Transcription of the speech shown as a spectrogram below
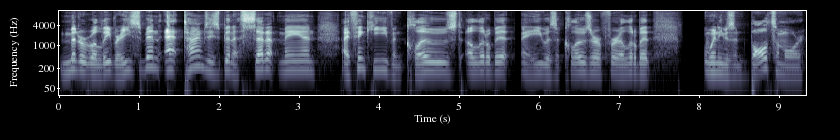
middle reliever. He's been at times he's been a setup man. I think he even closed a little bit. He was a closer for a little bit when he was in Baltimore,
